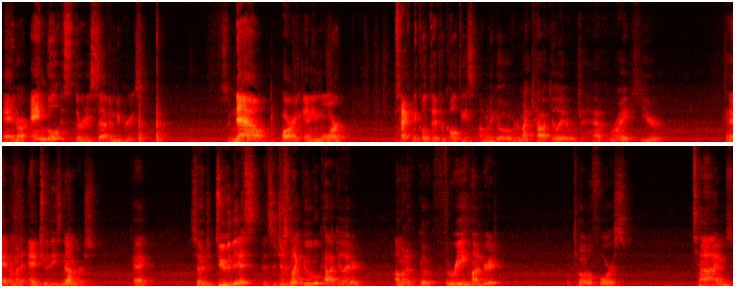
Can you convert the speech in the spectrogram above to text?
And our angle is 37 degrees. So now, barring any more technical difficulties, I'm gonna go over to my calculator, which I have right here. Okay, and I'm gonna enter these numbers, okay? So to do this, this is just my Google calculator. I'm going to go 300 total force times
